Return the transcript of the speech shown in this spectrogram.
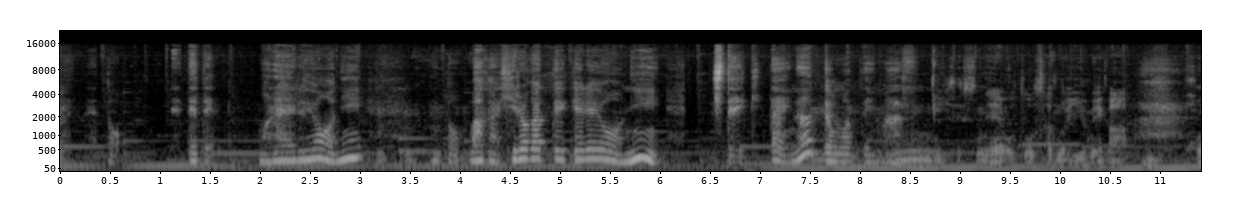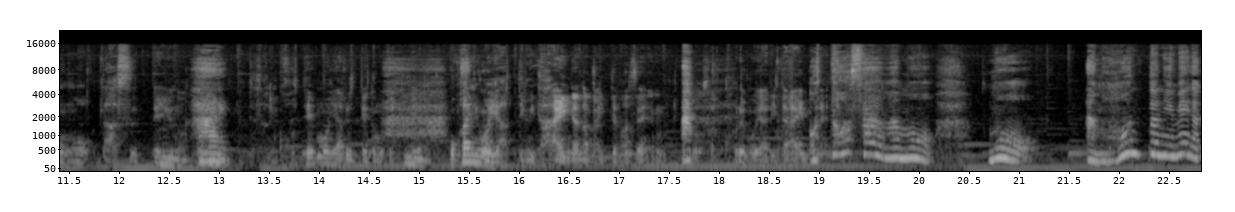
い。えっと、出てもらえるように、うん。えっと、輪が広がっていけるようにしていきたいなって思っています。うんいいですね。お父さんの夢が本を出すっていうのと、はい。でさらに個展もやるっていうのもできて、うん他にもやってみたいななんか言ってません？あお父さんこれもやりたいみおたいな。父さんはもうもうあの本当に夢が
